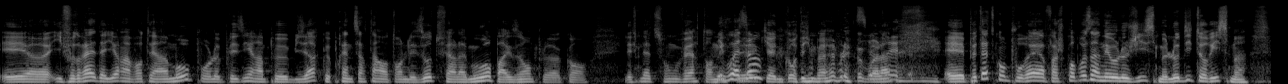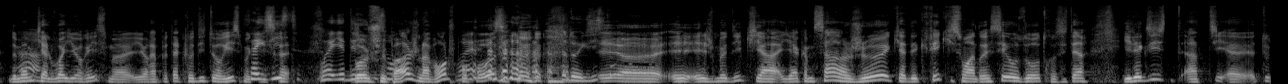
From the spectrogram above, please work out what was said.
et euh, il faudrait d'ailleurs inventer un mot pour le plaisir un peu bizarre que prennent certains à entendre les autres faire l'amour, par exemple euh, quand les fenêtres sont ouvertes en Les été, qu'il y a une cour d'immeuble, voilà. vrai. Et peut-être qu'on pourrait, enfin je propose un néologisme, l'auditorisme, de même Ah. qu'il y a le voyeurisme, il y aurait peut-être l'auditorisme Ça qui serait... existe Ouais, il y a des Bon, je sais sont- pas, je l'invente, je Ouais. propose. Ça doit exister. Et, euh, et- et je me dis qu'il y, a- il y a comme ça un jeu et qu'il y a des cris qui sont adressés aux autres. C'est-à-dire, il existe un euh, tout-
